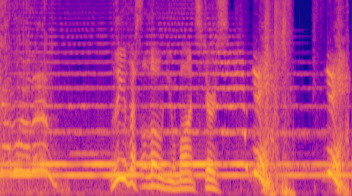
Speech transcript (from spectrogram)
got one of them! Leave us alone, you monsters.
